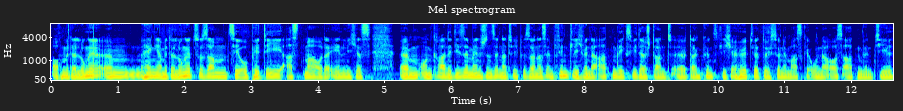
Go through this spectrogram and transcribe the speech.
auch mit der Lunge, ähm, hängen ja mit der Lunge zusammen, COPD, Asthma oder ähnliches. Ähm, und gerade diese Menschen sind natürlich besonders empfindlich, wenn der Atemwegswiderstand äh, dann künstlich erhöht wird durch so eine Maske ohne Ausatmenventil.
